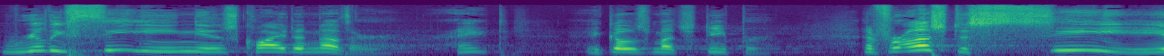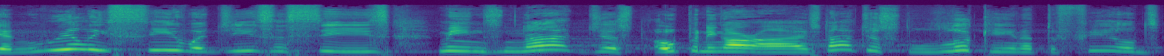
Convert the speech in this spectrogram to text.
really seeing, is quite another, right? It goes much deeper. And for us to see and really see what Jesus sees means not just opening our eyes, not just looking at the fields,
